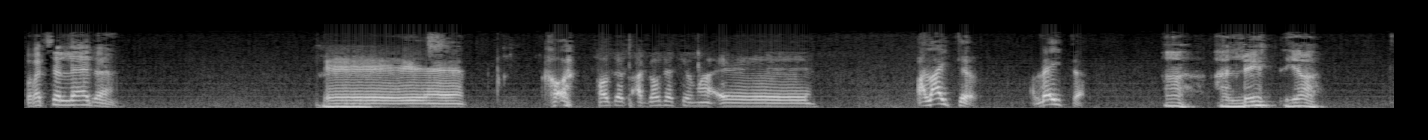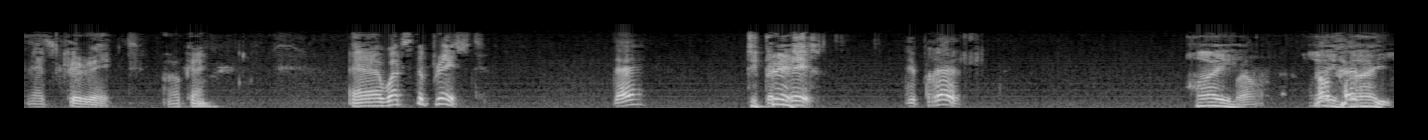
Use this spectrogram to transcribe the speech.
what's a ladder? Uh, how, how that, I got that, uh, a lighter. A lighter. Ah, a late, yeah. That's correct. Okay. Uh, what's the breast? There. Depressed. Depressed. Oi, Well, oi, not oi, happy.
